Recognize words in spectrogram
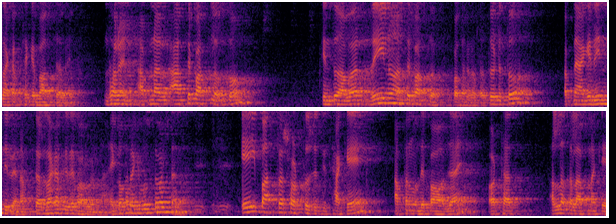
জাকাত থেকে বাদ যাবে। ধরেন আপনার আছে পাঁচ লক্ষ কিন্তু আবার ঋণও আছে পাঁচ লক্ষ, কথার কথা। তো এটা তো আপনি আগে ঋণ দিবেন, আপনি তার জাকাত দিতে পারবেন না। এই কথাটা কি বুঝতে পারছেন? এই পাঁচটা শর্ত যদি থাকে, আপনার মধ্যে পাওয়া যায়, অর্থাৎ আল্লাহ তালা আপনাকে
